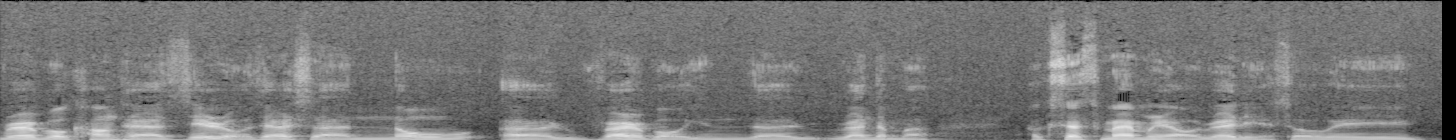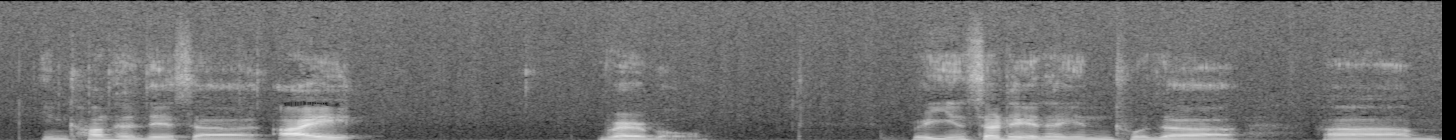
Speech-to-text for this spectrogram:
variable counter as zero. There's no variable in the random access memory already, so we encounter this i variable. We insert it into the um,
